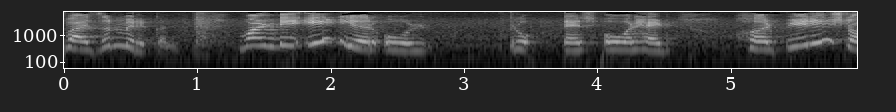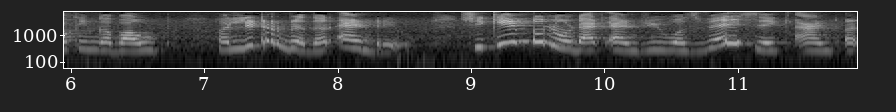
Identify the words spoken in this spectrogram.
Buys a miracle. One day, eight year old Tess overheard her parents talking about her little brother Andrew. She came to know that Andrew was very sick and uh,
